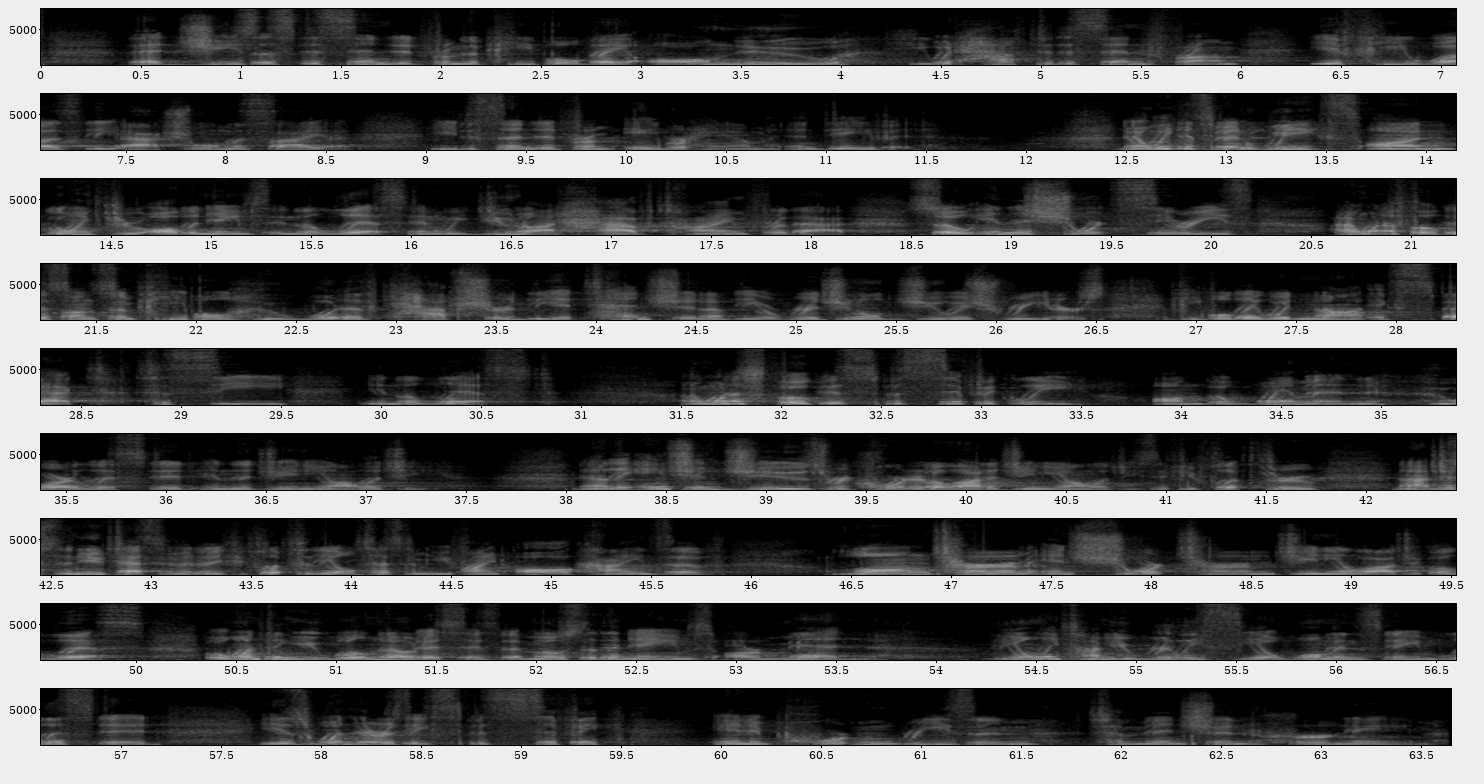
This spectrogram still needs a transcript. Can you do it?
that Jesus descended from the people they all knew he would have to descend from if he was the actual Messiah. He descended from Abraham and David. Now, we could spend weeks on going through all the names in the list, and we do not have time for that. So, in this short series, I want to focus on some people who would have captured the attention of the original Jewish readers, people they would not expect to see in the list. I want to focus specifically on the women who are listed in the genealogy. Now, the ancient Jews recorded a lot of genealogies. If you flip through not just the New Testament, but if you flip through the Old Testament, you find all kinds of long term and short term genealogical lists. But one thing you will notice is that most of the names are men. The only time you really see a woman's name listed is when there is a specific and important reason to mention her name.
